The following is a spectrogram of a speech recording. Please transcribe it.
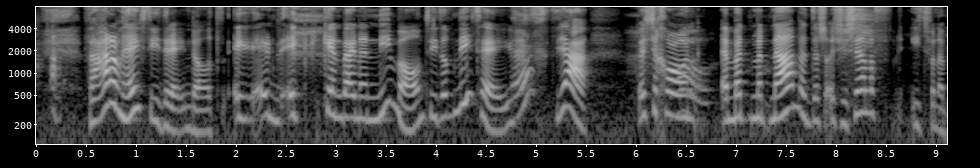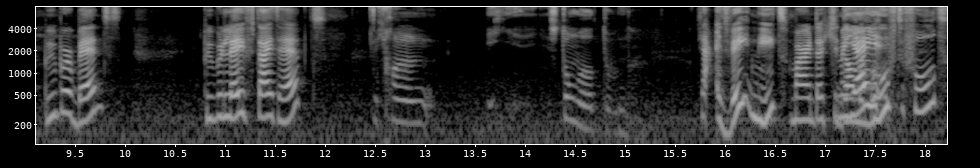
Waarom heeft iedereen dat? Ik, ik, ik ken bijna niemand die dat niet heeft. Echt? Ja, dat je gewoon... Wow. En met, met name dus als je zelf iets van een puber bent, puberleeftijd hebt. Dat je gewoon stom wilt doen. Ja, ik weet niet, maar dat je Maar dan jij- de behoefte voelt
